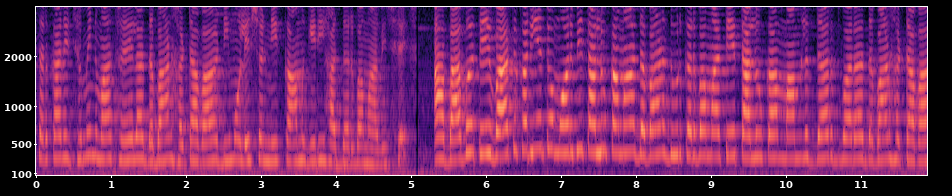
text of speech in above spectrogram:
સરકારી જમીનમાં થયેલા દબાણ હટાવવા ડિમોલેશનની કામગીરી હાથ ધરવામાં આવી છે. આ બાબતે વાત કરીએ તો મોરબી તાલુકામાં દબાણ દૂર કરવા માટે તાલુકા મામલતદાર દ્વારા દબાણ હટાવવા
